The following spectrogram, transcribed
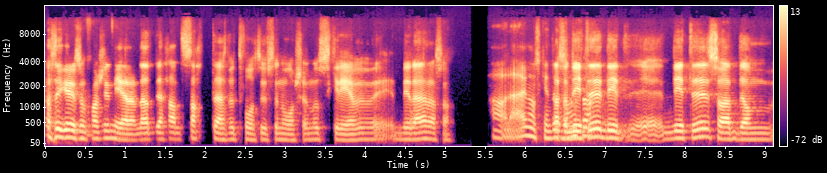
Jag tycker det är så fascinerande att han satt där för 2000 år sedan och skrev det där. Alltså. Ja, det är ganska Alltså, intressant. det, är inte, det, är- det är inte så att de,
